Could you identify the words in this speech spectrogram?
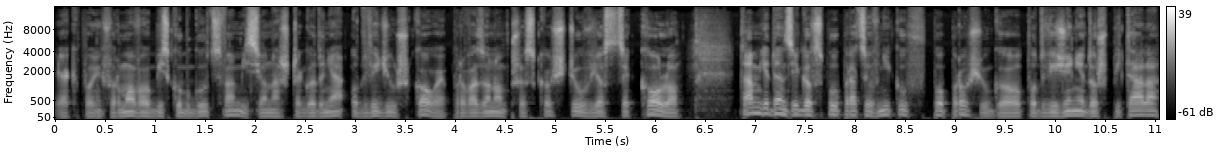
Jak poinformował biskup Gucwa, misjonarz tego dnia odwiedził szkołę prowadzoną przez kościół w wiosce Kolo. Tam jeden z jego współpracowników poprosił go o podwiezienie do szpitala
